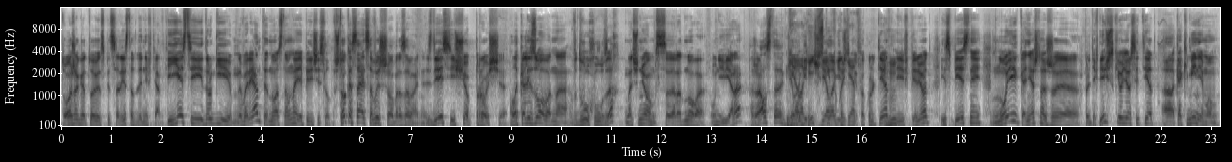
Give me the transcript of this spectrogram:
тоже готовит специалистов для нефтянки. И есть и другие варианты, но основные я перечислил. Что касается высшего образования, здесь еще проще. Локализовано в двух вузах. Начнем с родного универа. Пожалуйста. Геологический, геологический факультет, факультет угу. и вперед и с песней. Ну и, конечно же, Политехнический университет. А, как минимум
